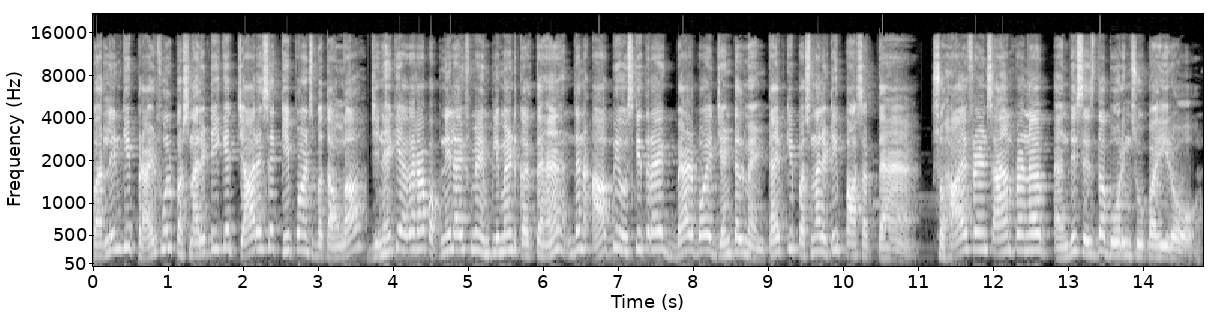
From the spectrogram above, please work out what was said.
बर्लिन की प्राइडफुल पर्सनालिटी के चार ऐसे की पॉइंट्स बताऊँगा, जिन्हें कि अगर आप अपनी लाइफ में इम्प्लीमेंट करते हैं देन आप भी उसकी तरह एक बैड बॉय जेंटलमैन टाइप की पर्सनालिटी पा सकते हैं। So hi friends I am Pranab and this is the boring superhero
